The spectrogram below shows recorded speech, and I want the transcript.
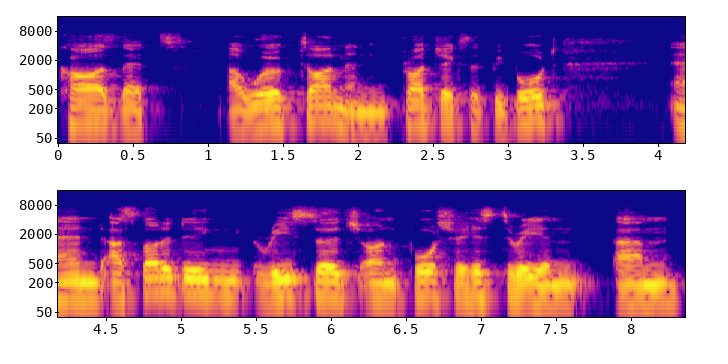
cars that I worked on and projects that we bought and I started doing research on Porsche history and um,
